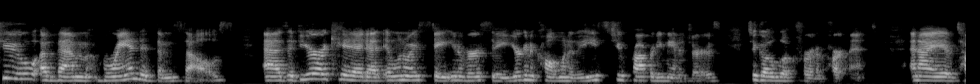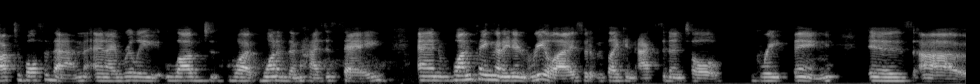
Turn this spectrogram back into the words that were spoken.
two of them branded themselves as if you're a kid at Illinois State University, you're going to call one of these two property managers to go look for an apartment. And I talked to both of them, and I really loved what one of them had to say. And one thing that I didn't realize, but it was like an accidental great thing is uh,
